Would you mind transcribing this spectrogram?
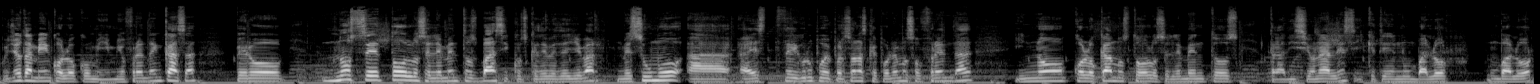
pues yo también coloco mi, ofrenda en casa, pero no sé todos los elementos básicos que debe de llevar. Me sumo a, este grupo de personas que ponemos ofrenda y no colocamos todos los elementos tradicionales y que tienen un valor un valor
